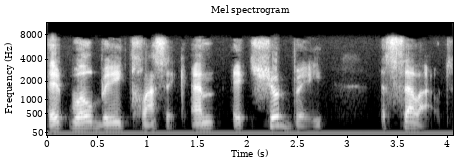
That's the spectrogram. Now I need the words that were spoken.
It will be classic, and it should be a sellout.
